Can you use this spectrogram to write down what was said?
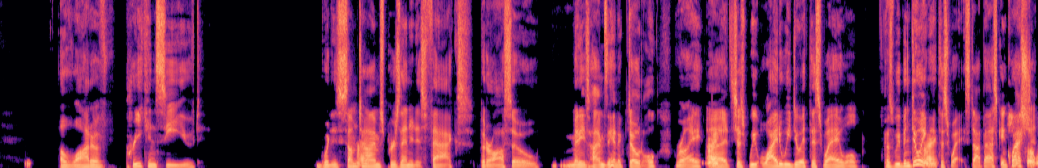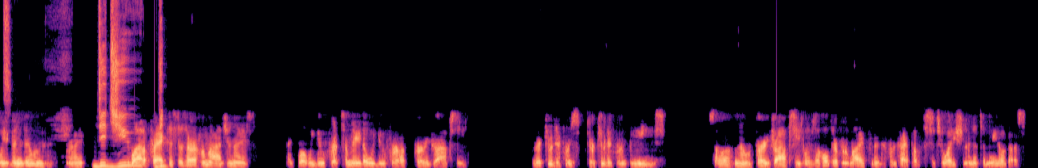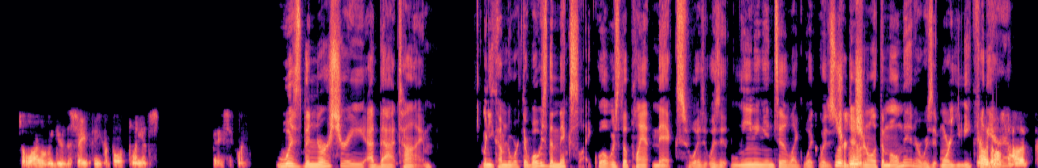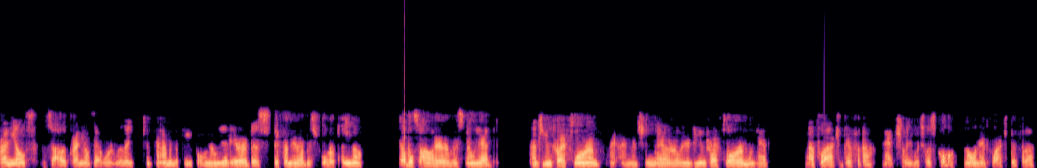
a lot of preconceived what is sometimes presented as facts, but are also many times anecdotal, right? Right. Uh, it's just we why do we do it this way? Well, because we've been doing it this way. Stop asking questions. What we've been doing, right? Did you A lot of did- practices are homogenized. Like what we do for a tomato, we do for a prairie dropseed. They're two different, they're two different beings. So, you know, prairie dropseed lives a whole different life in a different type of situation than a tomato does. So why would we do the same thing for both plants, basically? was the nursery at that time when you come to work there what was the mix like what was the plant mix was it was it leaning into like what was Mhm. traditional at the moment or was it more unique for know, the area solid perennials, solid perennials that weren't really too common to people. You know, we had Erebus, different Erebus, four, you know, double solid Erebus. Then we had uh, Geum triflorum. I, I mentioned that earlier, Geum triflorum. We had uh, Phlox bifida, actually, which was cool. No one had Phlox bifida.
